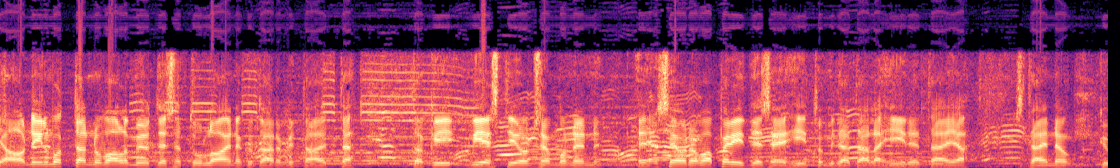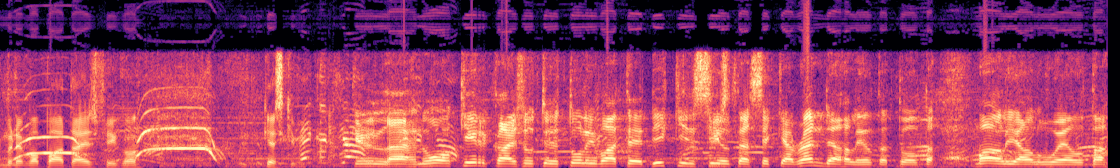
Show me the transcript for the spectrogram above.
ja on ilmoittanut valmiutensa tulla aina kun tarvitaan. Että toki viesti on semmoinen eh, seuraava perinteiseen hiihto, mitä täällä hiidetään ja sitä ennen on kymmenen vapaata ensi viikon keskiviikko. Kyllä, nuo kirkaisut tulivat Dickinsiltä sekä Randallilta tuolta maalialueelta,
